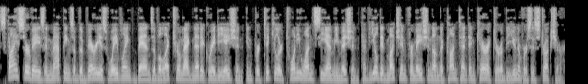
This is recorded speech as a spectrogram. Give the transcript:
Sky surveys and mappings of the various wavelength bands of electromagnetic radiation in particular 21 cm emission have yielded much information on the content and character of the universe's structure.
